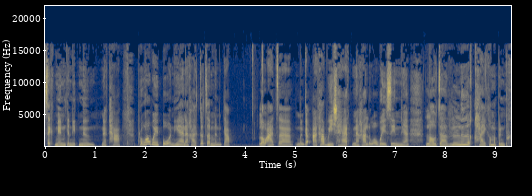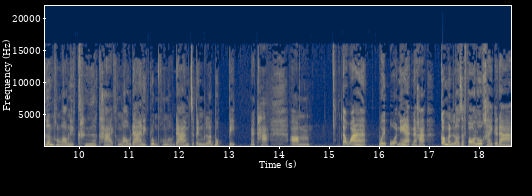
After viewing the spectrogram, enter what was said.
เซกเมนต์กันนิดนึงนะคะ เพราะว่าเวปัวเนี่ยนะคะก็จะเหมือนกับ เราอาจจะเหมือนกับถ้า WeChat นะคะ หรือว่า w e i ินเนี่ย เราจะเลือกใครเข้ามาเป็นเพื่อนของเราในเครือข่ายของเราได้ในกลุ่มของเราได้ มันจะเป็นเหมือนระบบปิดนะคะแต่ว่าเวปัวเนี่ยนะคะ ก็เหมือนเราจะ follow ใครก็ได้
